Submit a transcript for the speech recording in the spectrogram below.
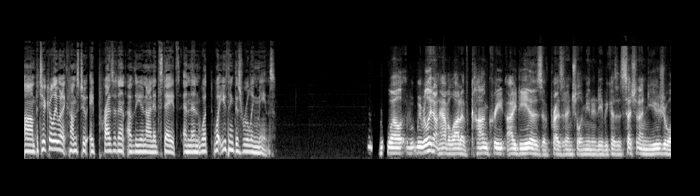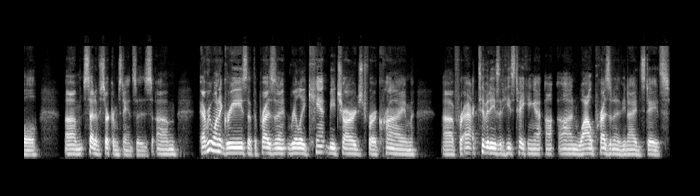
um, particularly when it comes to a president of the United States, and then what, what you think this ruling means. Well, we really don't have a lot of concrete ideas of presidential immunity because it's such an unusual um, set of circumstances. Um, everyone agrees that the president really can't be charged for a crime uh, for activities that he's taking on while president of the United States,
